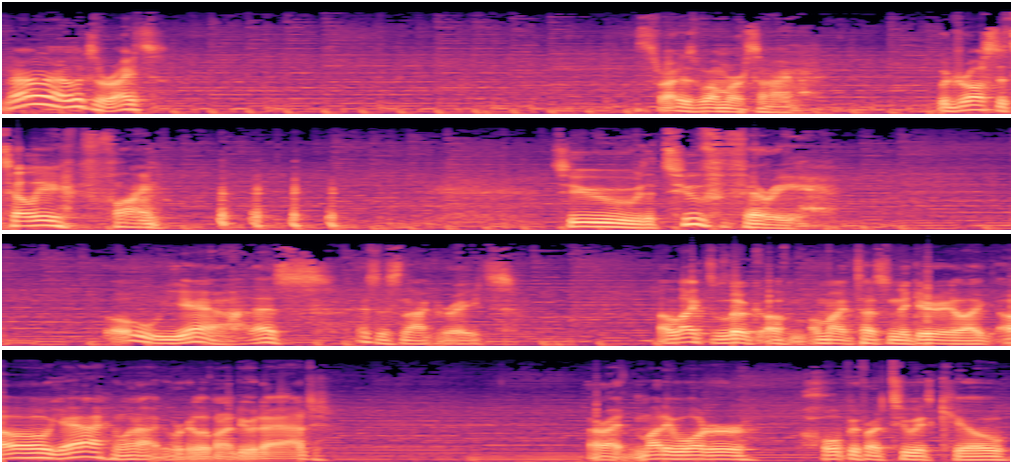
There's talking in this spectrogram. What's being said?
No, no, it looks alright. Let's try this one more time. Withdraws the telly, fine. to the Tooth Fairy. Oh yeah, that's this is not great. I like the look of, of my Tatsugiri, like, oh yeah, when I really want to do that. Alright, Muddy Water, Hope for a 2-hit kill.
